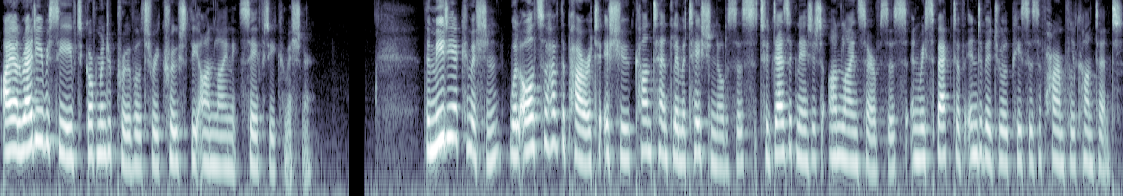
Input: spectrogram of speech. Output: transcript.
I already received government approval to recruit the Online Safety Commissioner. The Media Commission will also have the power to issue content limitation notices to designated online services in respect of individual pieces of harmful content.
